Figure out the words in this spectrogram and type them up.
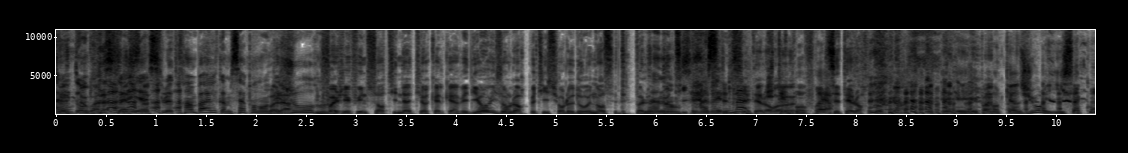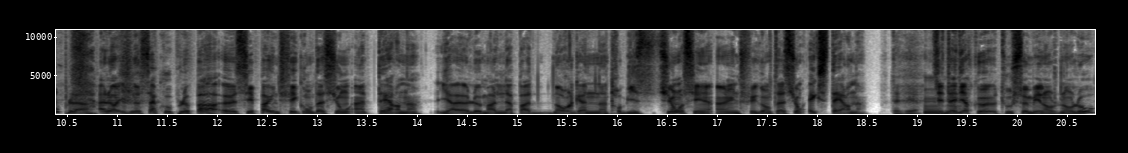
sur le et donc Voilà, il se- le trimballe comme ça pendant Voilà. des jours. Une fois, j'ai fait une sortie nature, quelqu'un avait dit Oh, ils ont leur petit sur le dos. Non, c'était pas leur Non, non, petit. c'est Ah, c'est le mâle. C'était leur, C'était euh, beau-frère. C'était leur copain. Et, et- et pendant 15 jours, il, il s'accouple Alors, ils ne s'accouplent pas. euh, c'est pas une fécondation interne. Il y a, le mâle n'a pas d'organe d'intromission. C'est un- une fécondation externe. C'est-à-dire Mhm. C'est-à-dire que tout se mélange dans l'eau.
